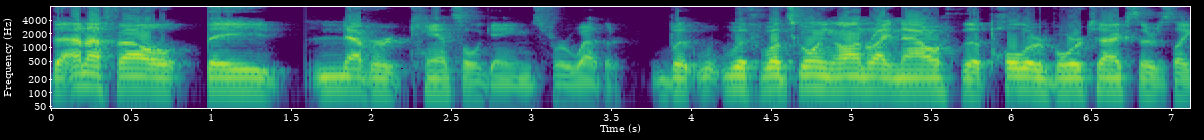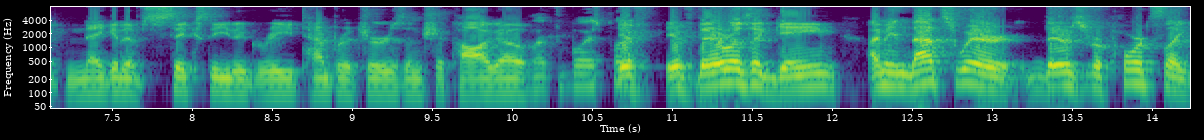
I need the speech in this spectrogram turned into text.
the NFL they never cancel games for weather, but with what's going on right now with the polar vortex, there's like negative sixty degree temperatures in Chicago. Let the boys play. If if there was a game, I mean that's where there's reports like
